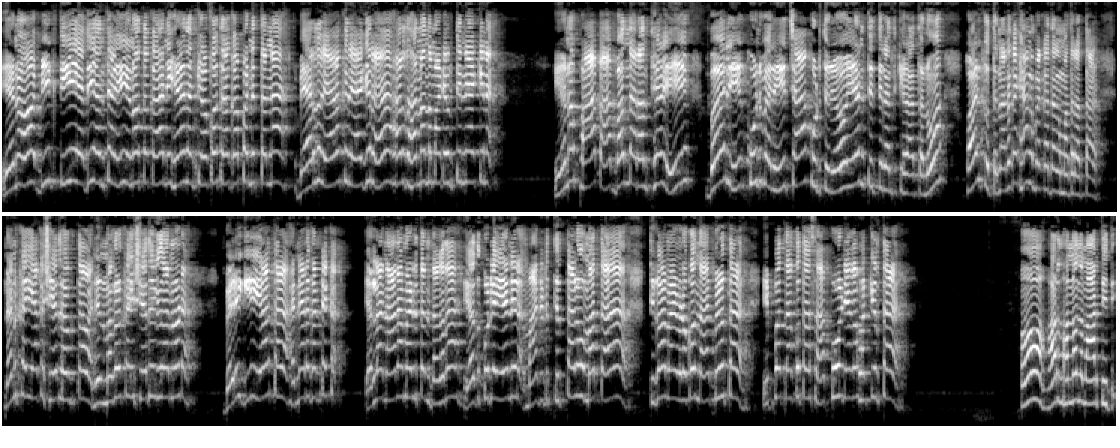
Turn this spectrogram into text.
ಏನೋ ಬೀಗ್ತಿ ಅದಿ ಅಂತ ಏನೋ ತಕ, ನೀ ಹೇಳ್ದಂಗೆ ಕೇಳ್ಕೋತ ಗಪ್ಪ ನಿತ್ತನ್ನ ಬೇರೆದ್ರ ಯಾಕ್ರಿ ಆಗಿರ? ಹರ್ದು ಹನ್ನೊಂದು ಮಾಡಿ ಹೋಗ್ತೀನಿ ಯಾಕಿನ ಏನೋ ಪಾಪ ಬಂದಾರ ಅಂತ ಹೇಳಿ ಬರ್ರಿ ಕುಡ್ಬರಿ ಚಾ ಕುಡ್ತೀರೋ, ಏನ್ ತಿಂತೀರ ಅಂತ ಕೇಳತ್ತಾನು ಹೊಳ್ಕೊತ ನನಗೆ ಹೆಂಗ್ ಬೇಕಾದಂಗ ಮಾತಾಡತ್ತಾಳ? ನನ್ನ ಕೈ ಯಾಕೆ ಶೇದ್ ಹೋಗ್ತಾವ? ನಿನ್ನ ಮಗಳ ಕೈ ಶೇದ್ ಹೋಗಿದಾರ ನೋಡ. ಬೆಳಿಗ್ಗೆ ಹೇಳ್ತಾಳ ಹನ್ನೆರಡು ಗಂಟೆಕ. ಎಲ್ಲ ನಾನ ಮಾಡಿರ್ತಾನೆ ತಗದ? ಎದ್ ಕೂಡಲೇ ಏನಿಲ್ಲ. ಮಾಡಿಟ್ಟು ತಿತ್ತಾಳು ಮತ್ತ ತಿಗಾ ಮಾಡಿ ಬಿಡ್ಕೊಂಡ ಬೀಳ್ತಾಳ. ಇಪ್ಪತ್ನಾಲ್ಕು ತಾಸು ಪೋಣಿಯಾಗ ಹೊಕ್ಕಿರ್ತಾ ಹ್ಞೂ, ಹರ್ದು ಹನ್ನೊಂದು ಮಾಡ್ತಿದ್ದಿ.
